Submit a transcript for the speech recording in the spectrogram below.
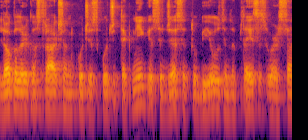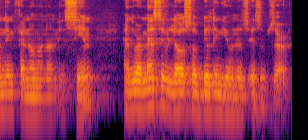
Local reconstruction Cuci-Scuci technique is suggested to be used in the places where sanding phenomenon is seen and where massive loss of building units is observed.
